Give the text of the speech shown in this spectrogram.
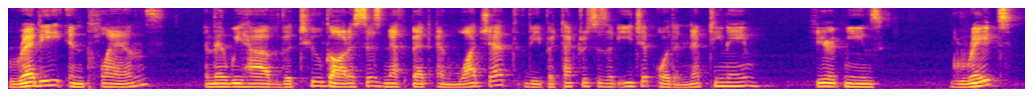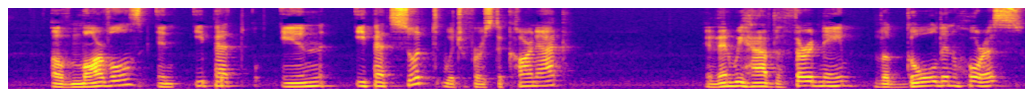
ready in plans, and then we have the two goddesses, Nekhbet and Wadjet, the protectresses of Egypt, or the Nebty name. Here it means great of marvels in Ipet in Ipetsut, which refers to Karnak. And then we have the third name, the Golden Horus,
